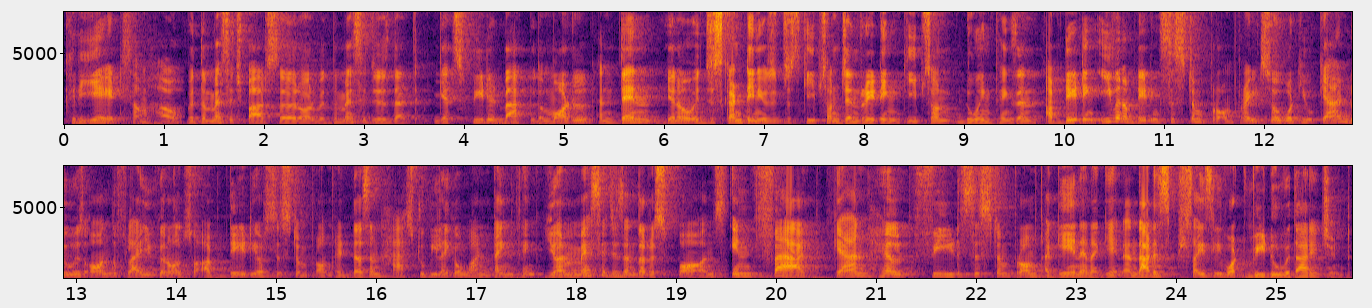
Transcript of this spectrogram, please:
create somehow with the message parser or with the messages that gets feeded back to the model. And then, you know, it just continues. It just keeps on generating, keeps on doing things and updating, even updating system prompt, right? So what you can do is on the fly, you can also update your system prompt. It doesn't has to be like a one-time thing. Your messages and the response, in fact, can help feed system prompt again and again. And that is precisely what we do with our agent.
